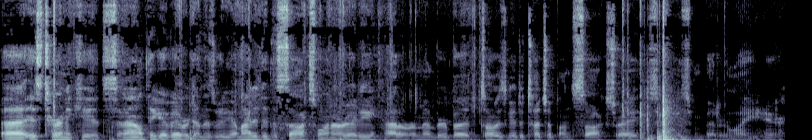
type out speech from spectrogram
Uh, is tourniquets, and I don't think I've ever done this video. I might have did the socks one already. I don't remember, but it's always good to touch up on socks, right? So get some better light here.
